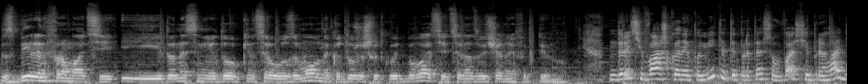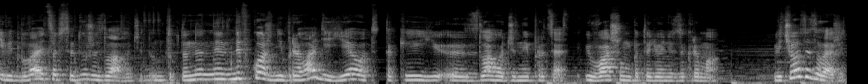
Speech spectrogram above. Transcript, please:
збір інформації і донесення до кінцевого замовника дуже швидко відбувається, і це надзвичайно ефективно. Ну, До речі, важко не помітити про те, що в вашій бригаді відбувається все дуже злагоджено. Ну, тобто, не, не, не в кожній бригаді є от такий е, злагоджений процес, і в вашому батальйоні, зокрема. Від чого це залежить?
